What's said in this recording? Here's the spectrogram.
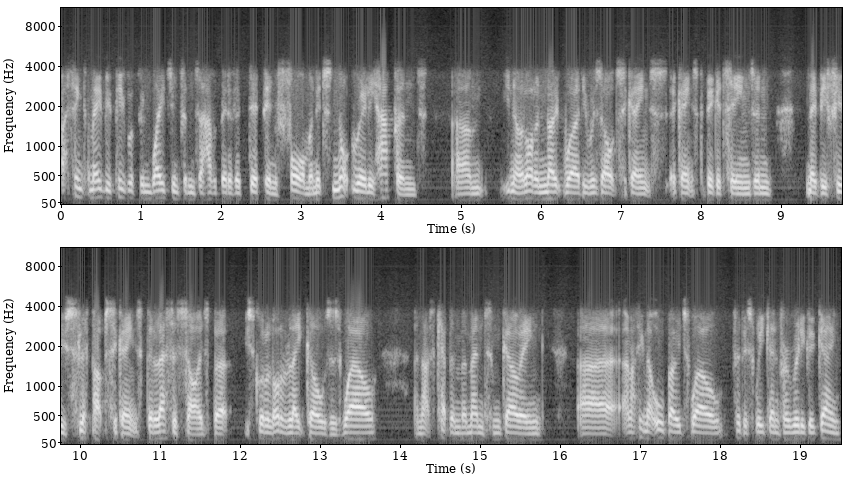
I think maybe people have been waiting for them to have a bit of a dip in form, and it's not really happened. Um, you know, a lot of noteworthy results against against the bigger teams, and maybe a few slip ups against the lesser sides. But you scored a lot of late goals as well, and that's kept the momentum going. Uh, and I think that all bodes well for this weekend for a really good game.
